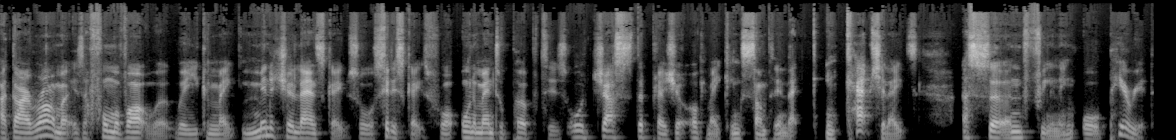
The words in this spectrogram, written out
a diorama is a form of artwork where you can make miniature landscapes or cityscapes for ornamental purposes or just the pleasure of making something that encapsulates a certain feeling or period.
